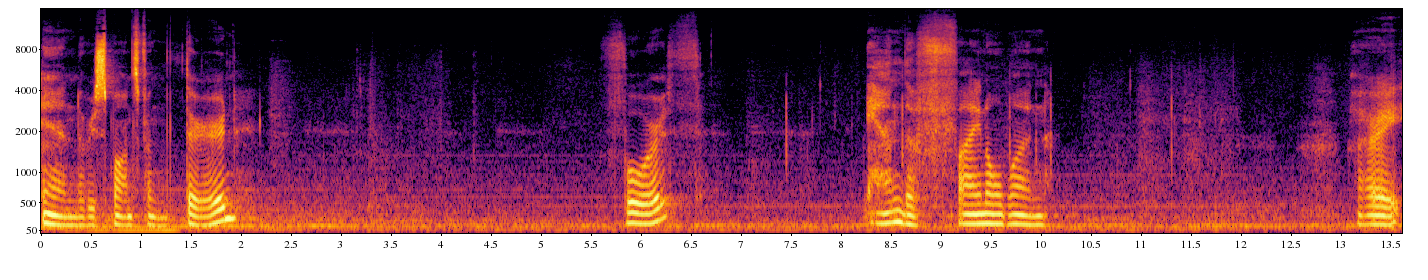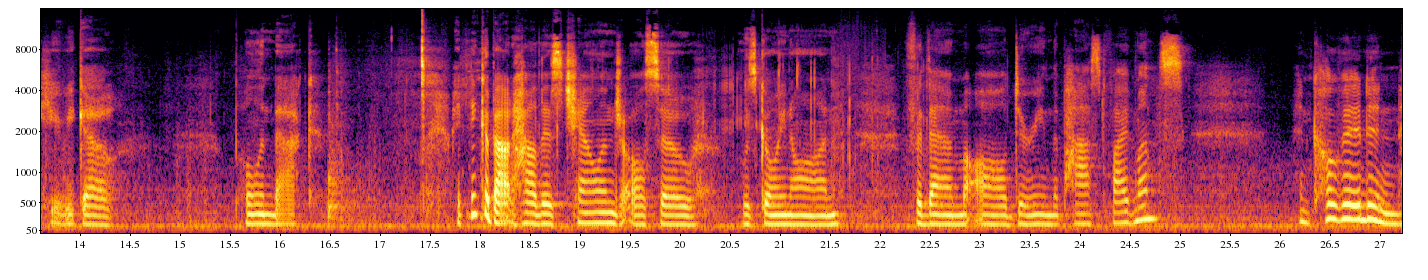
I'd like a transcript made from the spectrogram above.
And a response from the third. Fourth. And the final one. All right, here we go. Pulling back. I think about how this challenge also was going on for them all during the past five months. And COVID and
